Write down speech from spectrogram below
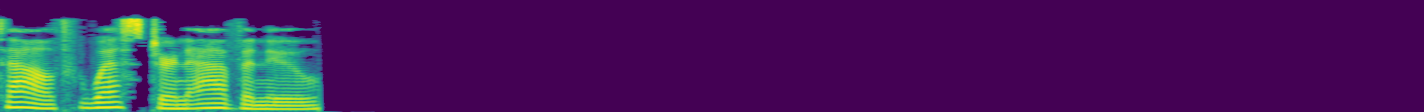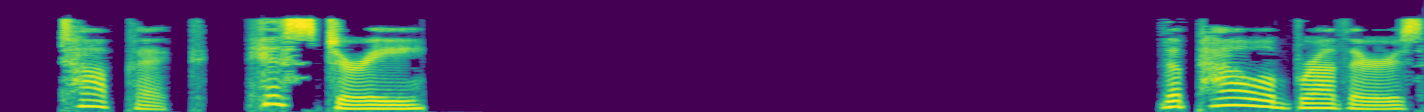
South Western Avenue. History The Powell brothers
